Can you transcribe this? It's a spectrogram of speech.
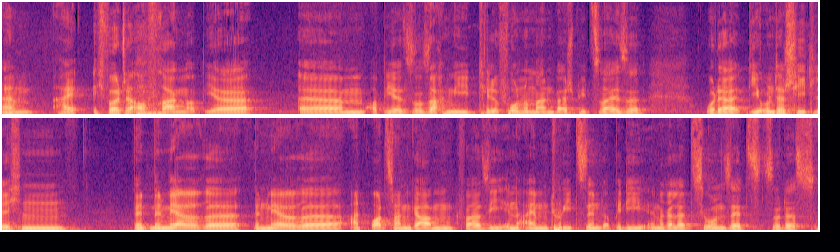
Ähm, hi, ich wollte auch fragen, ob ihr ähm, ob ihr so Sachen wie Telefonnummern beispielsweise oder die unterschiedlichen, wenn, wenn, mehrere, wenn mehrere Ortsangaben quasi in einem Tweet sind, ob ihr die in Relation setzt, sodass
